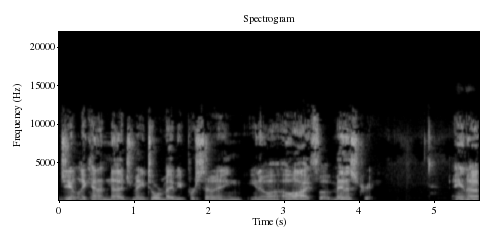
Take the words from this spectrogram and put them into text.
gently kind of nudged me toward maybe pursuing you know a, a life of ministry. And mm-hmm. uh,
